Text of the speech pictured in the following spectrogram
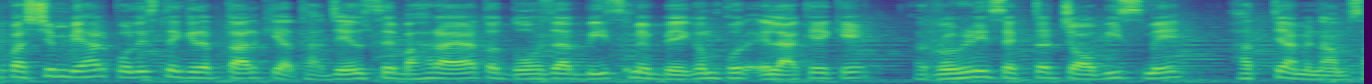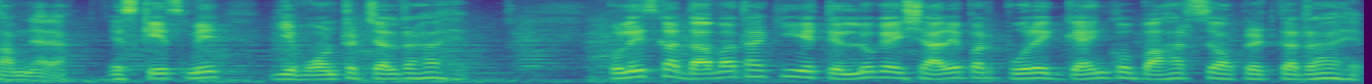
पश्चिम बिहार पुलिस ने गिरफ़्तार किया था। जेल से बाहर आया तो 2020 में बेगमपुर इलाके के रोहिणी सेक्टर 24 में हत्या में नाम सामने आया। इस केस में ये वांटेड चल रहा है। पुलिस का दावा था कि ये टिल्लू के इशारे पर पूरे गैंग को बाहर से ऑपरेट कर रहा है।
